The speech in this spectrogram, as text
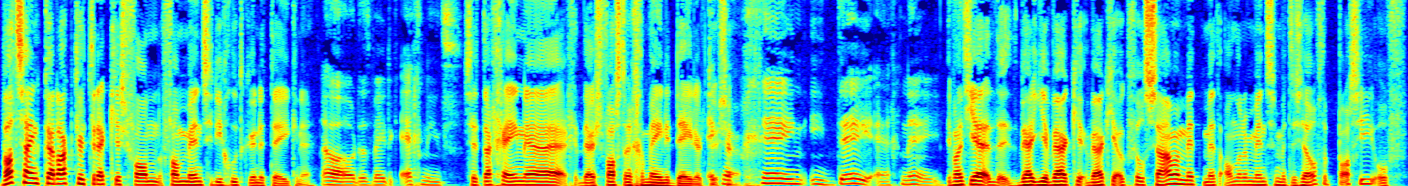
wat zijn karaktertrekjes van, van mensen die goed kunnen tekenen? Oh, dat weet ik echt niet. Zit daar geen... eh daar is vast een gemene deler Ik tussen. heb geen idee, echt, nee. Want je, je, werk, je, werk je ook veel samen met, met andere mensen met dezelfde passie? Of...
